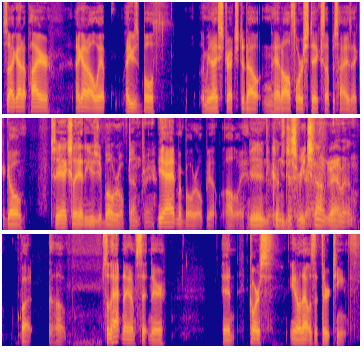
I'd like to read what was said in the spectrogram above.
So I got up higher. I got all the way up. I used both. I mean, I stretched it out and had all four sticks up as high as I could go. So you actually had to use your bow rope then for you. Yeah, I had my bow rope, yeah, all the way. You, you couldn't just reach down and grab it. But um, so that night I'm sitting there, and of course, you know that was the 13th.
